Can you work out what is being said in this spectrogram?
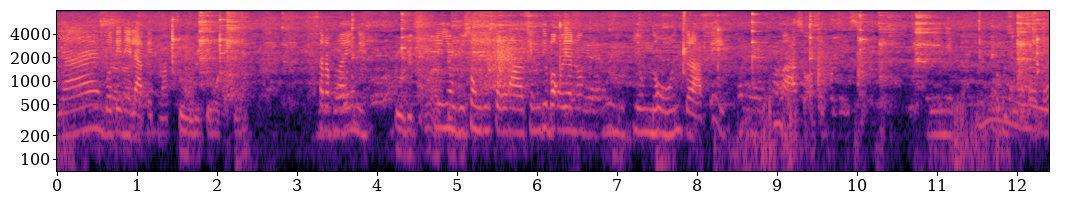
Yan, buti nilapit mo. Sulit yung asin. Sarap nga yun eh. Sulit yung asin. Yun yung gustong gusto ko nga asim. Di ba kuya no? Yung noon, grabe eh. Maso aso pa guys. Talaga.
